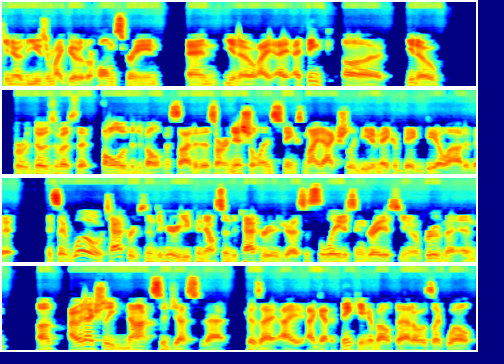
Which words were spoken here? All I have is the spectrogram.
You know, the user might go to their home screen. And, you know, I, I think, uh, you know, for those of us that follow the development side of this, our initial instincts might actually be to make a big deal out of it and say, whoa, Taproot sends are here. You can now send a Taproot address. It's the latest and greatest, you know, improvement. And uh, I would actually not suggest that because I, I, I got to thinking about that. I was like, well,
